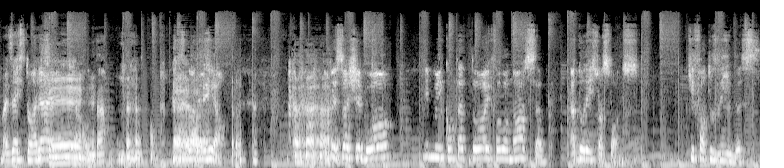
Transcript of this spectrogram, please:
mas a história Sim. é real, tá? a história é real. A pessoa chegou e me contatou e falou: Nossa, adorei suas fotos. Que fotos lindas,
